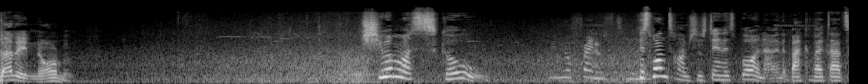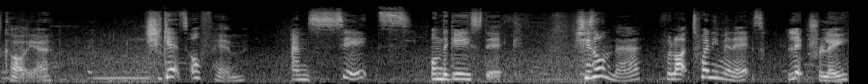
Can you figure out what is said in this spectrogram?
That ain't normal. She went to my school. This one time she was doing this boy now in the back of her dad's car, yeah? She gets off him and sits on the gear stick. She's on there for like 20 minutes, literally.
